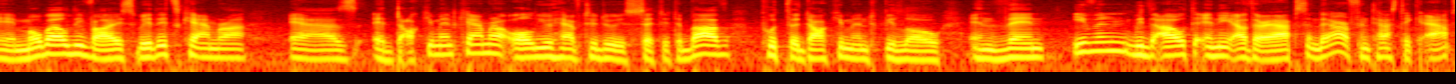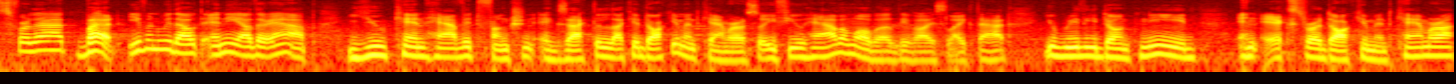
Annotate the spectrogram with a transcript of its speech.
uh, mobile device with its camera as a document camera. All you have to do is set it above, put the document below, and then even without any other apps, and there are fantastic apps for that, but even without any other app, you can have it function exactly like a document camera. So if you have a mobile device like that, you really don't need an extra document camera.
